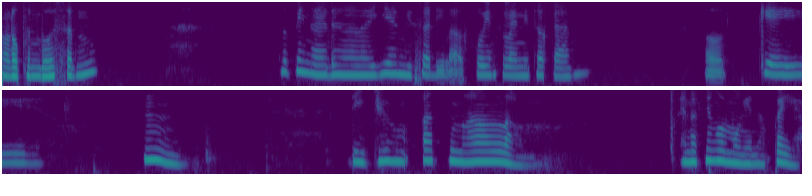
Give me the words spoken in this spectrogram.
walaupun bosen tapi nggak ada lagi yang bisa dilakuin selain itu kan? Oke. Hmm. Di Jumat malam. Enaknya ngomongin apa ya?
